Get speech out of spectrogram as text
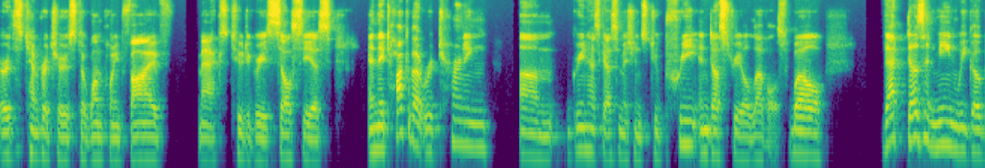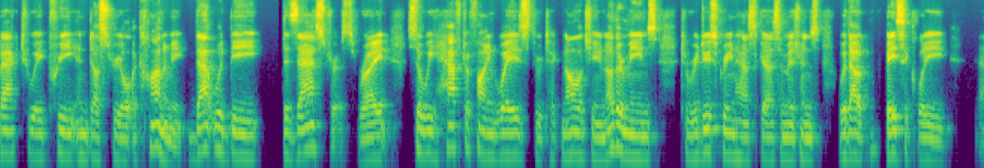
Earth's temperatures to 1.5 max two degrees Celsius. And they talk about returning um, greenhouse gas emissions to pre industrial levels. Well, that doesn't mean we go back to a pre industrial economy. That would be disastrous, right? So we have to find ways through technology and other means to reduce greenhouse gas emissions without basically,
